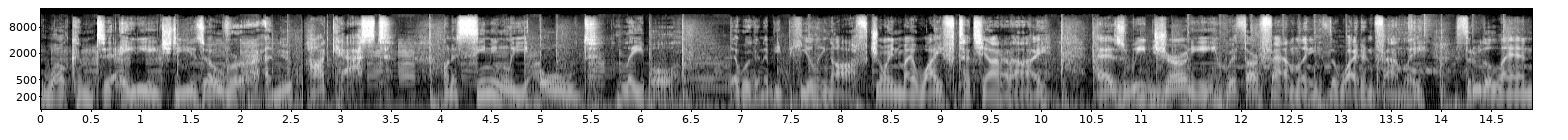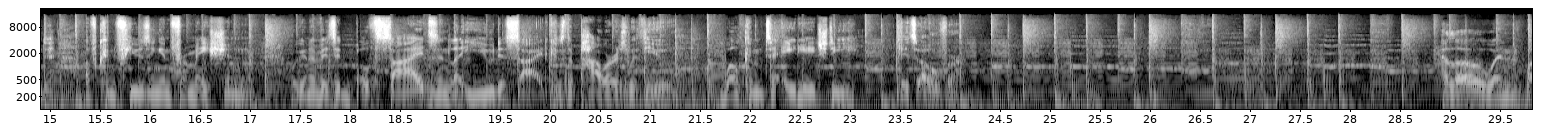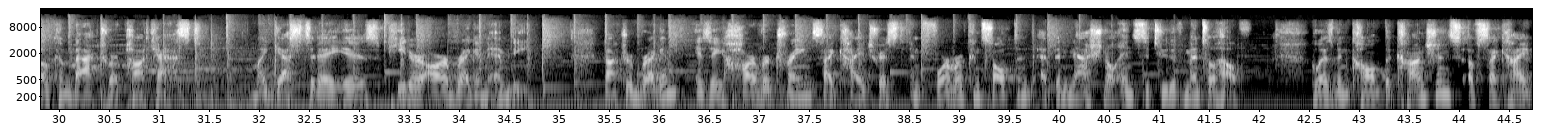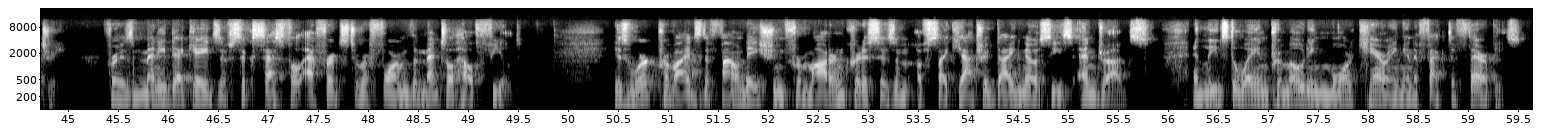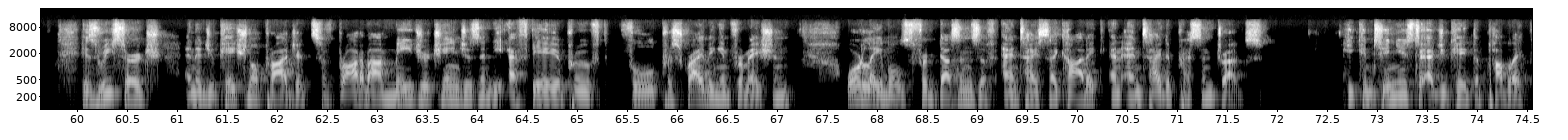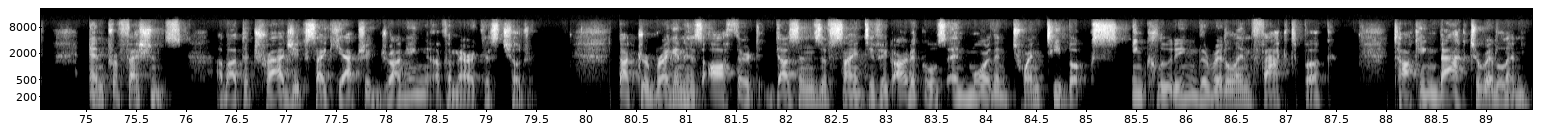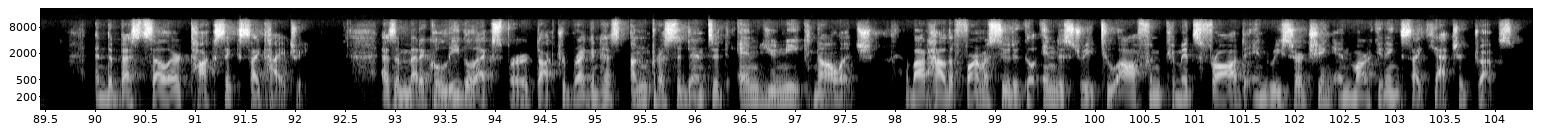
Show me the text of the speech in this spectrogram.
welcome to ADHD is Over, a new podcast on a seemingly old label that we're going to be peeling off. Join my wife Tatiana and I as we journey with our family, the Wyden family, through the land of confusing information. We're going to visit both sides and let you decide because the power is with you. Welcome to ADHD is Over. Hello, and welcome back to our podcast. My guest today is Peter R. Breggin, MD. Dr. Breggin is a Harvard trained psychiatrist and former consultant at the National Institute of Mental Health, who has been called the conscience of psychiatry for his many decades of successful efforts to reform the mental health field. His work provides the foundation for modern criticism of psychiatric diagnoses and drugs and leads the way in promoting more caring and effective therapies. His research and educational projects have brought about major changes in the FDA approved full prescribing information or labels for dozens of antipsychotic and antidepressant drugs. He continues to educate the public and professions about the tragic psychiatric drugging of America's children. Dr. Breggin has authored dozens of scientific articles and more than 20 books, including the Ritalin Fact Book, Talking Back to Ritalin, and the bestseller Toxic Psychiatry. As a medical legal expert, Dr. Breggin has unprecedented and unique knowledge about how the pharmaceutical industry too often commits fraud in researching and marketing psychiatric drugs.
